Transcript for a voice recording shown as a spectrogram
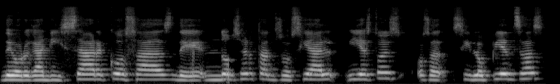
de organizar cosas, de no ser tan social. Y esto es, o sea, si lo piensas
